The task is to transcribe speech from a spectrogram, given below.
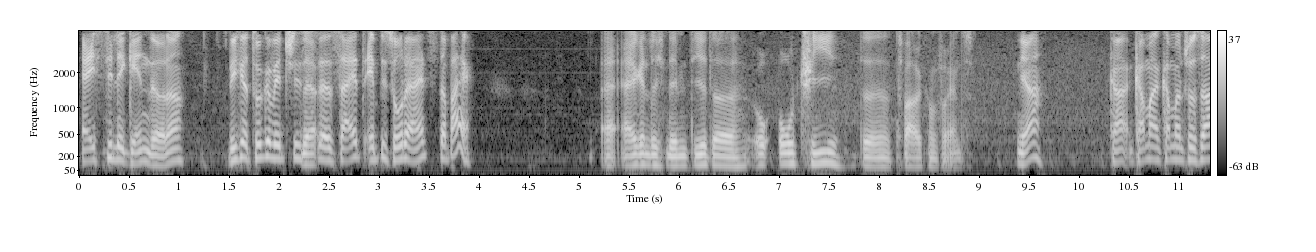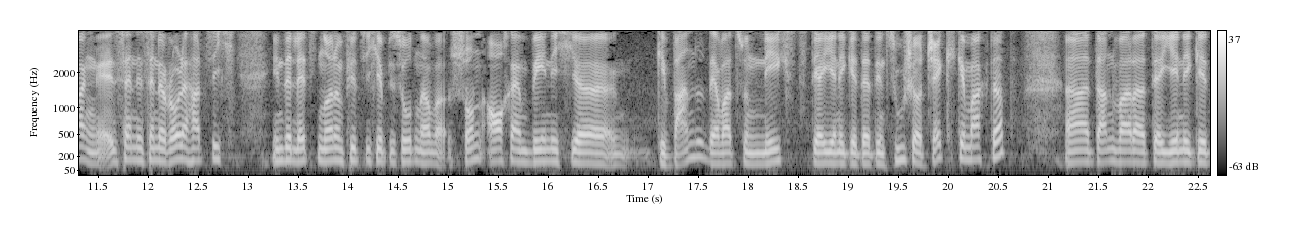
Er ist die Legende, oder? Richard Turkovic ist Ja. äh, seit Episode 1 dabei. Eigentlich neben dir der OG der Zwarer-Konferenz. Ja, kann, kann, man, kann man schon sagen. Äh, Seine, seine Rolle hat sich in den letzten 49 Episoden aber schon auch ein wenig äh, gewandelt. Er war zunächst derjenige, der den Zuschauer-Check gemacht hat. Äh, dann war er derjenige,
